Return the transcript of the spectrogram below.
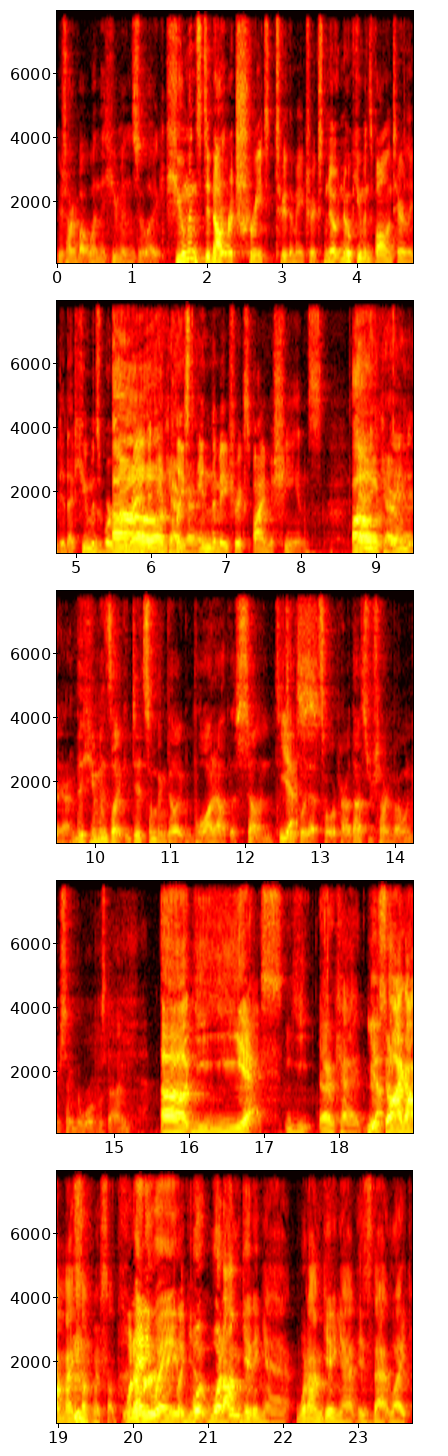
you're talking about when the humans are like Humans did not retreat to the Matrix. No, no humans voluntarily did that. Humans were bred Oh, and okay, placed okay. in the Matrix by machines. Oh, and, okay. okay, and okay. the humans like did something to like blot out the sun to Yes. take away that solar power. That's what you're talking about when you're saying the world was dying. Uh, yes. Y- okay. Yeah. So I got myself mixed up. Whenever- anyway, like, yeah. what what I'm getting at, what I'm getting at is that like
